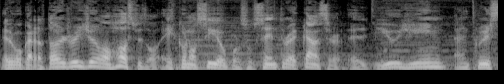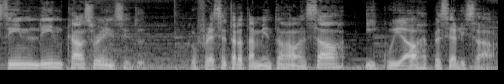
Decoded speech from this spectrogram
El Boca Raton Regional Hospital es conocido por su centro de cáncer, el Eugene and Christine Lynn Cancer Institute, que ofrece tratamientos avanzados y cuidados especializados.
